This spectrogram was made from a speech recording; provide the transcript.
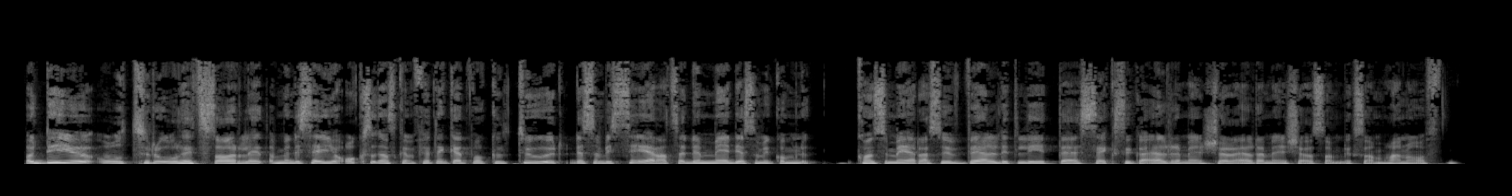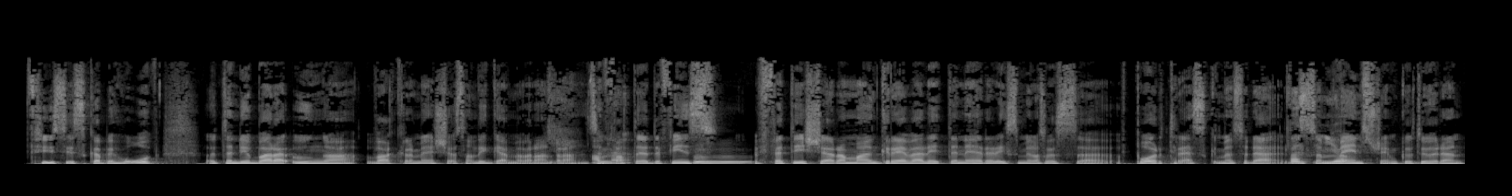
och det är ju otroligt sorgligt, men det säger ju också ganska, för jag tänker att vår kultur, det som vi ser, alltså den media som vi konsumerar, så är väldigt lite sexiga äldre människor, äldre människor som liksom har några fysiska behov, utan det är ju bara unga, vackra människor som ligger med varandra. Så ja, jag fattar att det finns mm. fetischer om man gräver lite ner liksom i någon slags uh, porrträsk, men sådär, liksom mainstream-kulturen.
